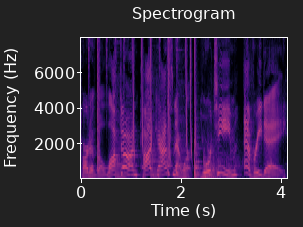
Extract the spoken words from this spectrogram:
Part of the Locked On Podcast Network, your team every day.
